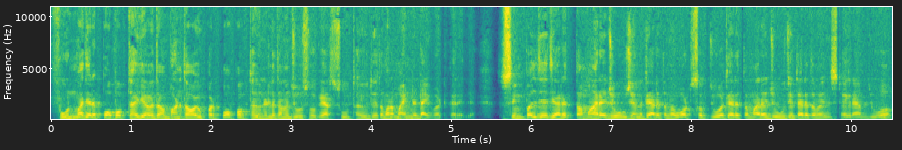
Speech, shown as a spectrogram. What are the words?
ફોનમાં જ્યારે પોપઅપ થાય છે, હવે તમે ભણતા હોય ઉપર પોપઅપ થયું ને એટલે તમે જોશો કે યાર શું થયું? તે તમારા માઇન્ડને ડાયવર્ટ કરે છે. સિમ્પલ છે, જ્યારે તમારે જોવું છે ને ત્યારે તમે વોટ્સઅપ જુઓ, ત્યારે તમારે જોવું છે ત્યારે તમે ઇન્સ્ટાગ્રામ જુઓ.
